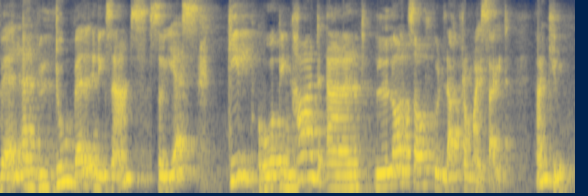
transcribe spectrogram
well and will do well in exams. So yes keep working hard and lots of good luck from my side. Thank you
